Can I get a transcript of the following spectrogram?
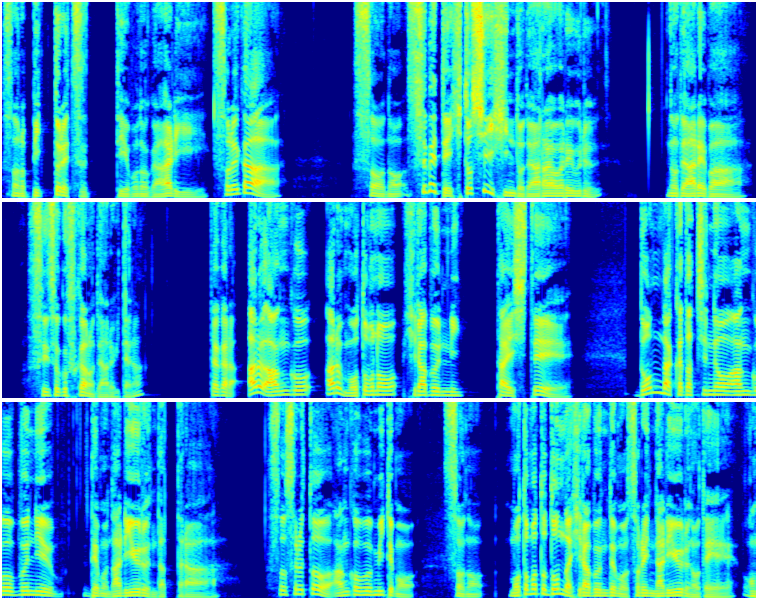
そのビット列っていうものがあり、それが、その、すべて等しい頻度で現れうるのであれば、推測不可能であるみたいな。だから、ある暗号、ある元の平文に対して、どんな形の暗号文にでもなり得るんだったら、そうすると暗号文見ても、その、もともとどんな平文でもそれになり得るので、同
